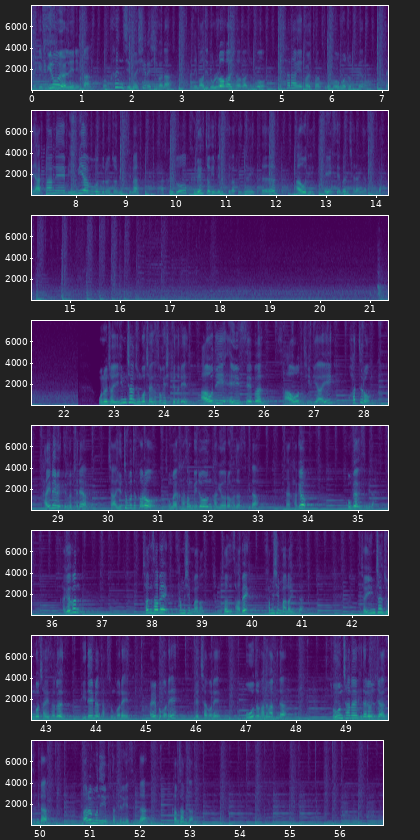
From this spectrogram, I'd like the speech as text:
이게 위로 열리니까 뭐 큰 짐을 실으시거나 아니면 어디 놀러 가셔가지고 차량에 걸터앉기도 너무 좋고요. 자, 약간의 미비한 부분들은 좀 있지만 자, 그래도 금액적인 메리트가 굉장히 큰 아우디 A7 차량이었습니다. 오늘 저희 힘찬 중고차에서 소개시켜드린 아우디 A7 45 TDI 콰트로 다이내믹 등급 차량 자 유튜브 특가로 정말 가성비 좋은 가격으로 가져왔습니다 자 가격 공개하겠습니다 가격은 1,430만 원, 1,430만 원입니다. 저희 힘찬 중고차에서는 비대면 탁송 거래, 할부 거래, 대차 거래 모두 가능합니다. 좋은 차는 기다려주지 않습니다. 빠른 문의 부탁드리겠습니다. 감사합니다.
